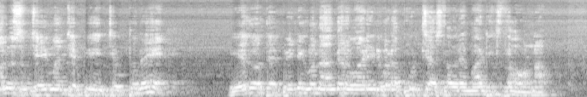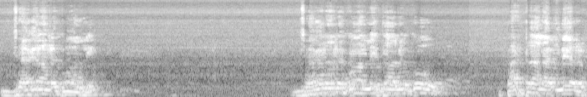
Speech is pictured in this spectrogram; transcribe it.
ఆలోచన చేయమని చెప్పి చెప్తూనే ఏదో పెండింగ్ ఉన్న అంగన్వాడీని కూడా పూర్తి చేస్తామని మాట ఇస్తా ఉన్నాం. జగనన్న కాలనీ. జగనన్న కాలనీ తాలూకు పట్టాలు అమ్మారు.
